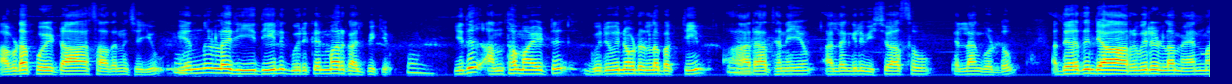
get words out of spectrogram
അവിടെ പോയിട്ട് ആ സാധനം ചെയ്യൂ എന്നുള്ള രീതിയിൽ ഗുരുക്കന്മാർ കൽപ്പിക്കും. ഇത് അന്ധമായിട്ട് ഗുരുവിനോടുള്ള ഭക്തിയും ആരാധനയും അല്ലെങ്കിൽ വിശ്വാസവും എല്ലാം കൊണ്ടും അദ്ദേഹത്തിന്റെ ആ അറിവിലുള്ള മേന്മ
